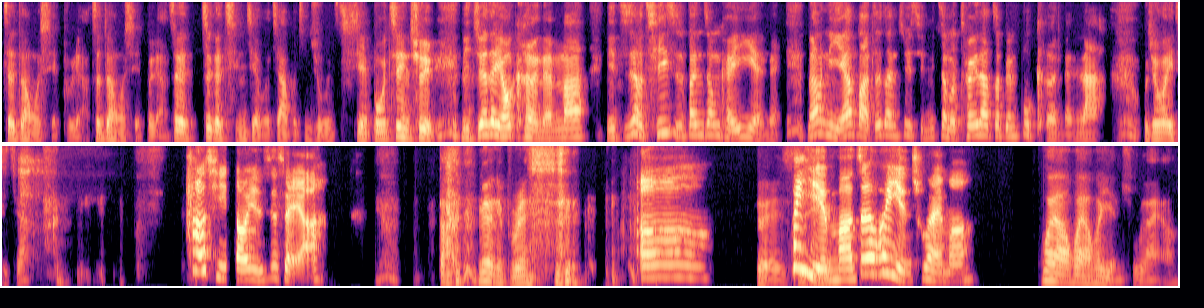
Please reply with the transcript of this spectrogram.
这段我写不了，这段我写不了，这个这个情节我加不进去，我写不进去，你觉得有可能吗？你只有七十分钟可以演呢，然后你要把这段剧情你怎么推到这边？不可能啦，我就会一直讲。好奇导演是谁啊？没有，你不认识哦。Oh, 对，会演吗？这个会演出来吗？会啊，会啊，会演出来啊。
